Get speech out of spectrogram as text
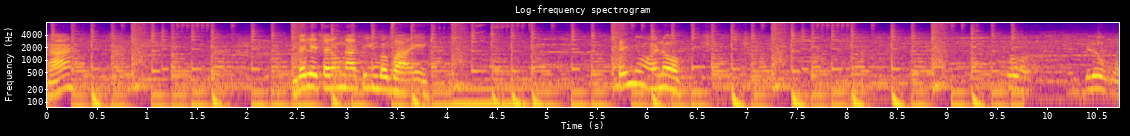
Ha? Dali, tanong natin yung babae. Saan yung ano? Ito, envelope ko.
